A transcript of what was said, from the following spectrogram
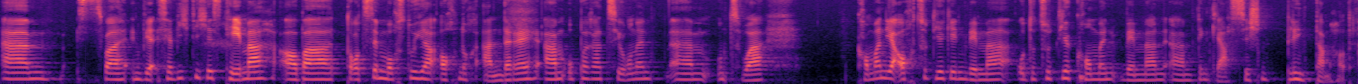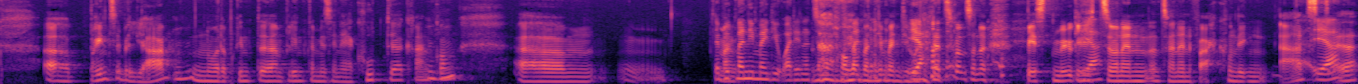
Ähm, ist zwar ein sehr wichtiges Thema, aber trotzdem machst du ja auch noch andere ähm, Operationen. Ähm, und zwar kann man ja auch zu dir gehen, wenn man oder zu dir kommen, wenn man ähm, den klassischen Blinddarm hat? Äh, prinzipiell ja, mhm. nur der Blinddarm ist eine akute Erkrankung. Mhm. Ähm, da wird man nicht mehr in die Ordination nein, kommen. Da wird man nicht mehr in die Ordination, ja. sondern bestmöglich ja. zu, einem, zu einem fachkundigen Arzt. Ja.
